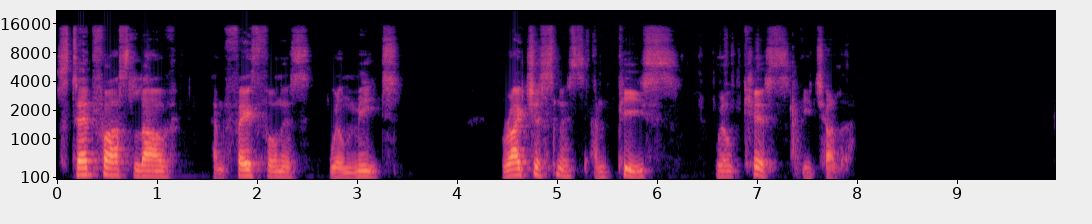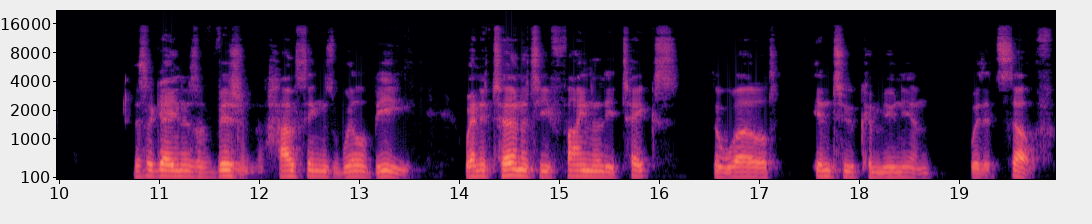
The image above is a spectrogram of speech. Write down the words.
Steadfast love and faithfulness will meet, righteousness and peace will kiss each other. This again is a vision of how things will be when eternity finally takes the world into communion with itself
